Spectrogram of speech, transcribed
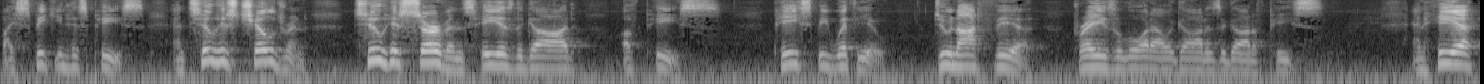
by speaking his peace. And to his children, to his servants, he is the God of peace. Peace be with you. Do not fear. Praise the Lord our God as the God of peace. And here,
